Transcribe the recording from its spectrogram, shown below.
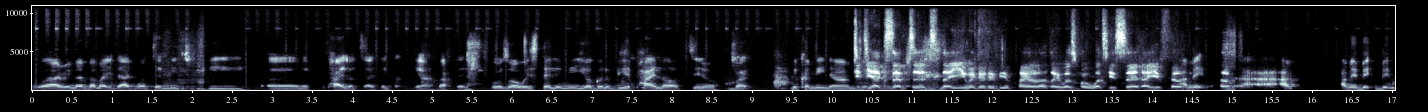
Well, I remember my dad wanted me to be um, a pilot, I think. Yeah, back then. He was always telling me, You're going to be a pilot, you know, but look at me now. I'm Did you accept it that you were going to be a pilot? It was more what you said, and you felt. I mean, um, I, I mean, being be, a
